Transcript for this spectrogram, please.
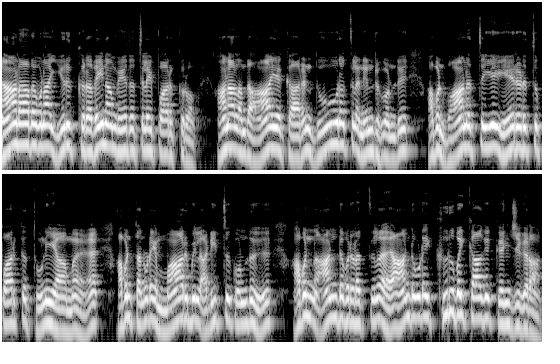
நாடாதவனாய் இருக்கிறதை நாம் வேதத்தில் பார்க்கிறோம். ஆனால் அந்த ஆயக்காரன் தூரத்தில் நின்று கொண்டு அவன் வானத்தையே ஏறெடுத்து பார்க்க துணியாம அவன் தன்னுடைய மார்பில் அடித்து கொண்டு அவன் ஆண்டவரிடத்தில் ஆண்டவருடைய கிருபைக்காக அஞ்சுகிறான்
